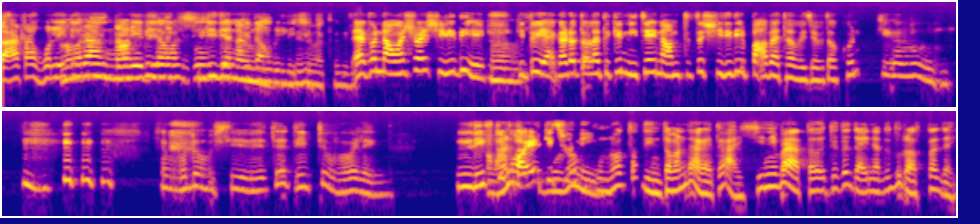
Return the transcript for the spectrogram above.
গাটা হলে আমরা নামতে সিঁড়ি দিয়ে নামি এখন নামার সময় সিঁড়ি দিয়ে হ্যাঁ। কিন্তু এগারো তলা থেকে নিচেই নামতে তো সিঁড়ি দিয়ে পা ব্যথা হয়ে যাবে তখন। কি করব? বলো সিঁড়িতে লিফটে ভয় লাগে লিফটে ভয়ের কিছু নেই। কোনো তো দিন তো মানে আগাইতে আইসিনি বা এত হইতে তো যাই না তো দূর রাস্তা যাই।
